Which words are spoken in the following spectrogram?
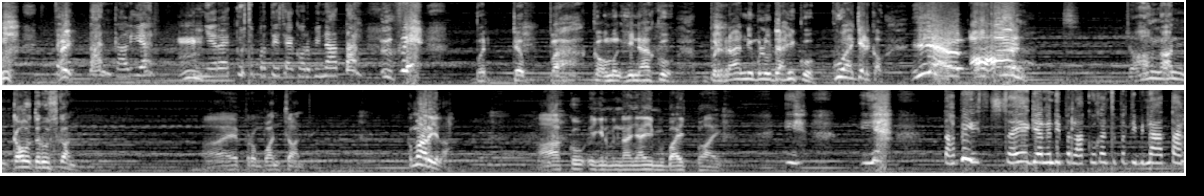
Hmm. Hei, Setan kalian, Hmm. menyeretku seperti seekor binatang. Fih, berdebah kau menghinaku, berani meludahiku. Kuajar kau. Ya, on. Jangan kau teruskan. Hai perempuan cantik. Kemarilah. Aku ingin menanyaimu baik-baik. i- iya, tapi saya jangan diperlakukan seperti binatang.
